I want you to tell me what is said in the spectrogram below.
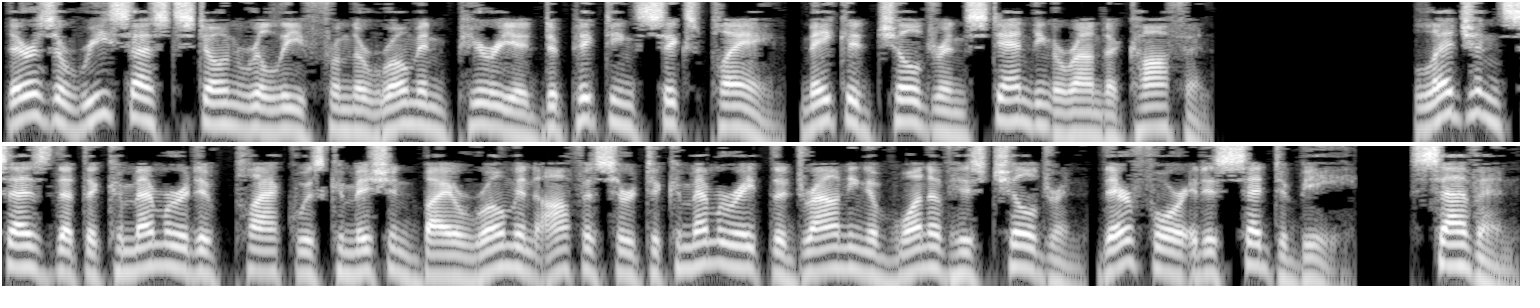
there is a recessed stone relief from the Roman period depicting six playing, naked children standing around a coffin. Legend says that the commemorative plaque was commissioned by a Roman officer to commemorate the drowning of one of his children therefore it is said to be seven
